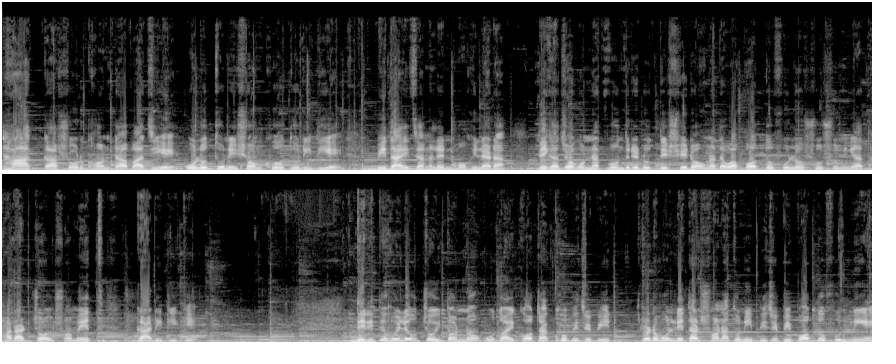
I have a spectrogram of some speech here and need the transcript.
ঢাক, কাসর, ঘণ্টা বাজিয়ে ওলধ্বনি, শঙ্খধ্বনি দিয়ে বিদায় জানালেন মহিলারা। দীঘা জগন্নাথ মন্দিরের উদ্দেশ্যে রওনা দেওয়া পদ্মফুল ও শুশুনিয়া ধারার জল সমেত গাড়িটিকে। দেরিতে হইলেও চৈতন্য উদয় কটাক্ষ বিজেপির। তৃণমূল নেতার সনাতনী বিজেপি পদ্মফুল নিয়ে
